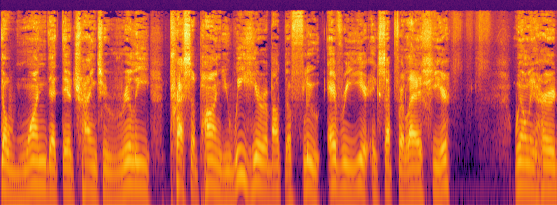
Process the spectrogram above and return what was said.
the one that they're trying to really press upon you. We hear about the flu every year, except for last year. We only heard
